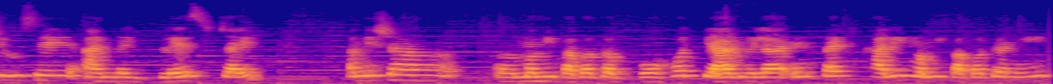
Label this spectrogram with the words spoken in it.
शुरू से I am like blessed child हमेशा मम्मी पापा का बहुत प्यार मिला। इनफैक्ट खाली मम्मी पापा का नहीं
